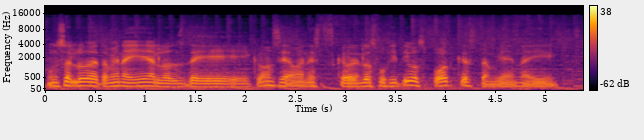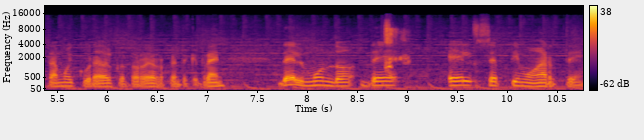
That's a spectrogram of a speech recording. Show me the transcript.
Un saludo también ahí a los de, ¿cómo se llaman estos cabrones? Los Fugitivos Podcast también. Ahí está muy curado el cotorreo de repente que traen del mundo de el séptimo arte.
